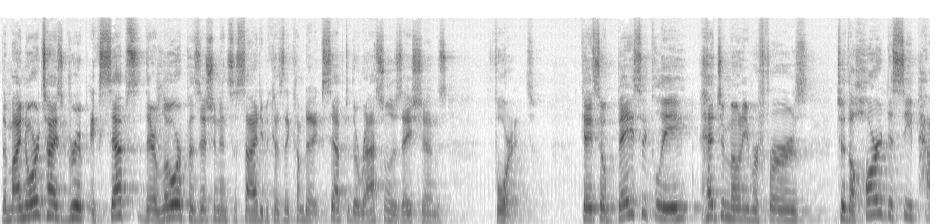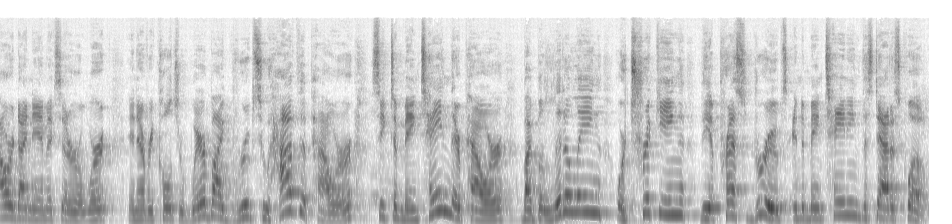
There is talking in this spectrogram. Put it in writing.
The minoritized group accepts their lower position in society because they come to accept the rationalizations for it. Okay, so basically, hegemony refers to the hard to see power dynamics that are at work in every culture, whereby groups who have the power seek to maintain their power by belittling or tricking the oppressed groups into maintaining the status quo.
